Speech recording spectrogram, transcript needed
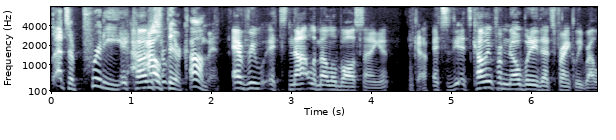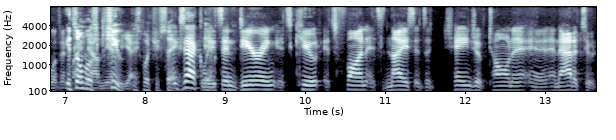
that's a pretty out there comment. every. It's not LaMelo Ball saying it. Okay. It's it's coming from nobody that's frankly relevant. It's right almost now in the cute, is what you're saying. Exactly. Yeah. It's endearing. It's cute. It's fun. It's nice. It's a change of tone and, and attitude.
